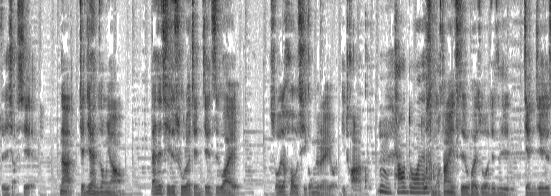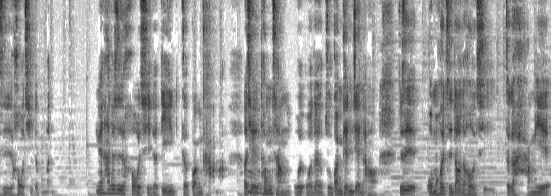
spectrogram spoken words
就是小谢，那剪接很重要，但是其实除了剪接之外，所谓的后期工作人员有一坨拉苦。嗯，超多的。为什么上一次会说就是剪接就是后期的门？因为它就是后期的第一个关卡嘛。而且嗯通常我我的主观偏见啊，哈，就是我们会知道的后期这个行业，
